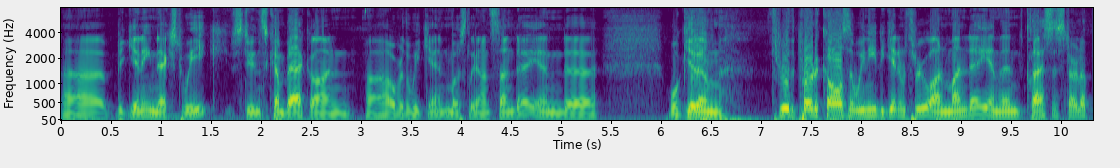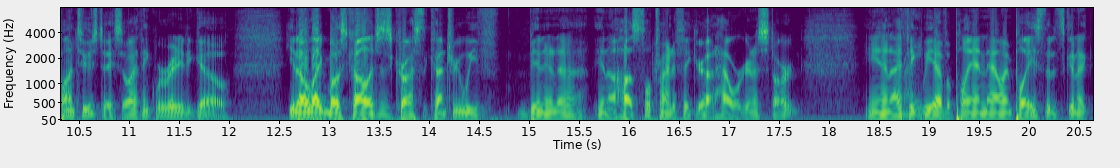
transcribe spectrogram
uh, beginning next week. Students come back on uh, over the weekend, mostly on Sunday, and uh, we'll get them through the protocols that we need to get them through on Monday, and then classes start up on Tuesday. So I think we're ready to go. You know, like most colleges across the country, we've been in a in a hustle trying to figure out how we're going to start. And I think we have a plan now in place that it's going to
